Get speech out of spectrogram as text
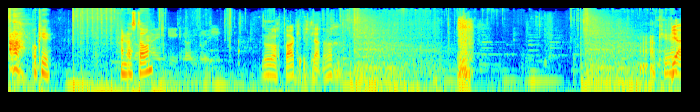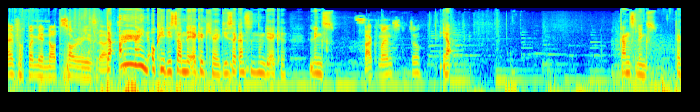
Ah, okay. Einer ist down. Nur noch Bug, ich lade nach. Ah, Okay. Wie einfach bei mir not sorry sagt. Da, oh nein, okay, die ist da um die Ecke, Kill. Die ist da ganz hinten um die Ecke. Links. Bug meinst du? Ja. Ganz links. Der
